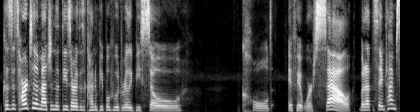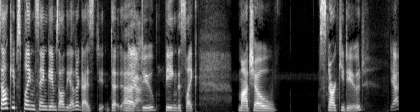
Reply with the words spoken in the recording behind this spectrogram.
because it's hard to imagine that these are the kind of people who would really be so cold if it were Sal. But at the same time, Sal keeps playing the same games all the other guys do, uh, Yeah. do being this like macho snarky dude. Yeah.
